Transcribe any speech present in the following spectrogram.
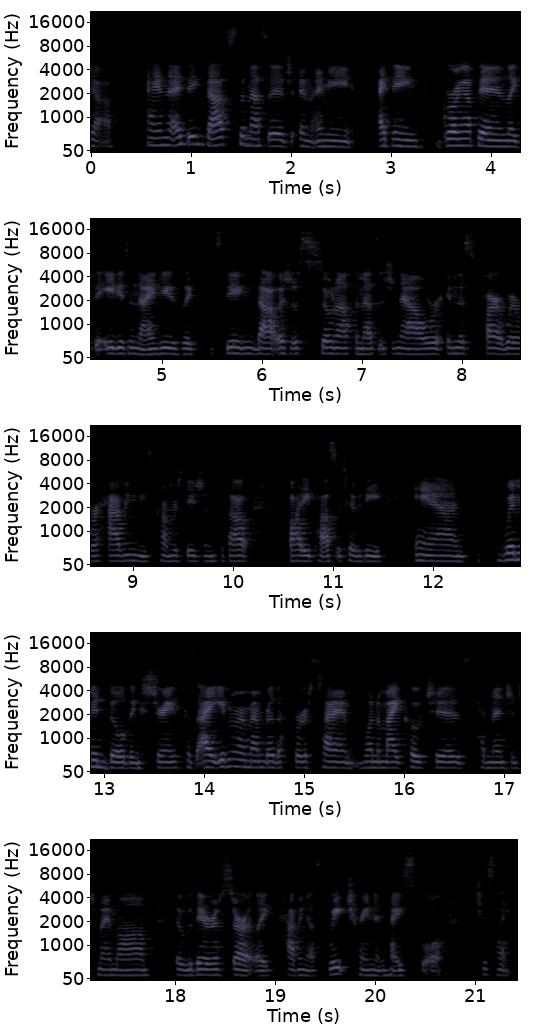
Yeah. And I think that's the message. And I mean, I think growing up in like the 80s and 90s, like seeing that was just so not the message. Now we're in this part where we're having these conversations about body positivity and women building strength because I even remember the first time one of my coaches had mentioned to my mom that they were going to start like having us weight train in high school. She's like,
